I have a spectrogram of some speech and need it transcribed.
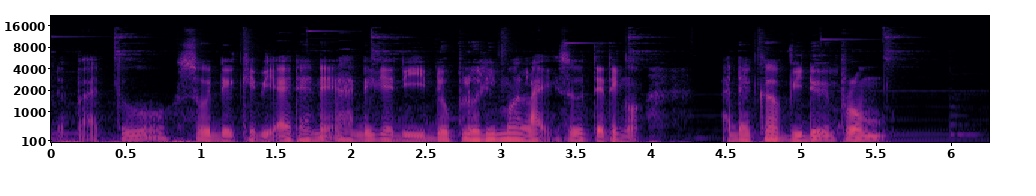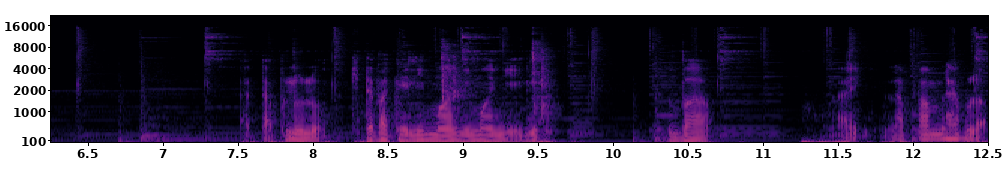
Lepas tu so dia KPI dah naik lah. Dia jadi 25 like. So kita tengok adakah video improve tak, perlu look kita pakai 5 5 ringgit lagi. Sebab like 18 pula.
